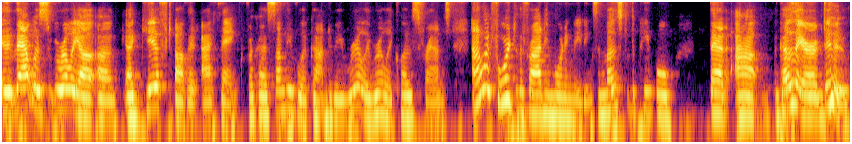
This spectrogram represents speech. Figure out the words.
that was really a, a, a, gift of it, I think, because some people have gotten to be really, really close friends. And I look forward to the Friday morning meetings. And most of the people that I go there do.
